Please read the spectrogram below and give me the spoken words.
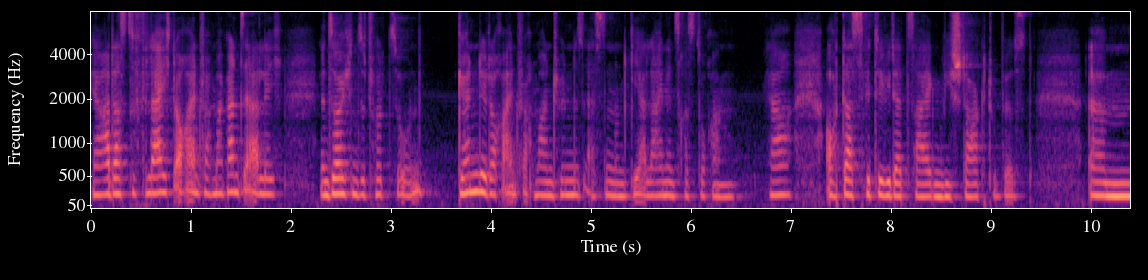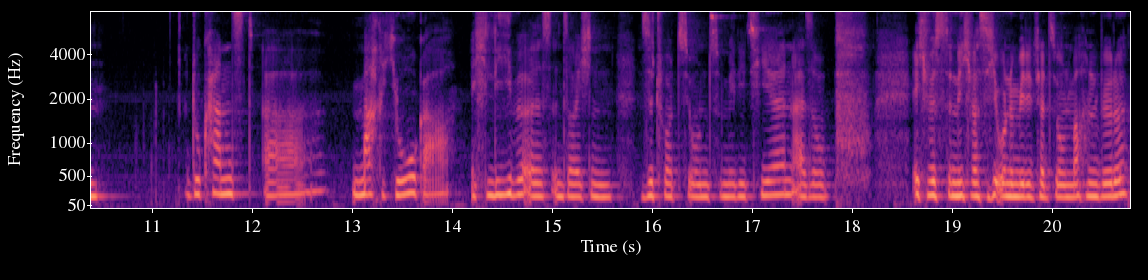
ja, dass du vielleicht auch einfach mal ganz ehrlich in solchen Situationen gönn dir doch einfach mal ein schönes Essen und geh allein ins Restaurant. Ja, auch das wird dir wieder zeigen, wie stark du bist. Ähm, du kannst, äh, mach Yoga. Ich liebe es, in solchen Situationen zu meditieren. Also, pff, ich wüsste nicht, was ich ohne Meditation machen würde.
